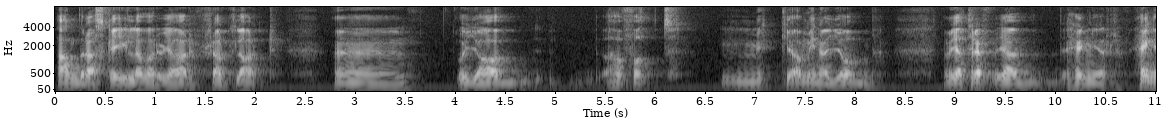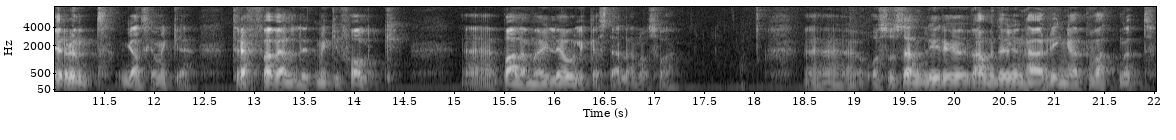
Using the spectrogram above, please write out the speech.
andra ska gilla vad du gör, självklart. Eh, och jag har fått mycket av mina jobb. Jag, träff, jag hänger, hänger runt ganska mycket. Träffar väldigt mycket folk eh, på alla möjliga olika ställen och så. Eh, och så sen blir det ju, ja men det är den här ringar på vattnet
